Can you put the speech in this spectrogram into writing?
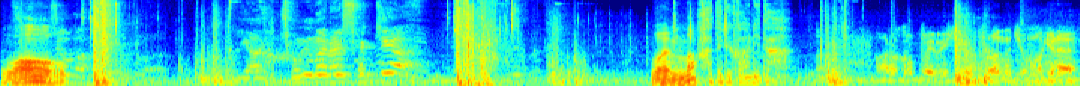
와우. 야, 존만한 새끼야. 뭐 임마? 하데르가 아니다. 아르코프의 위치를 들었는지 확인해.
